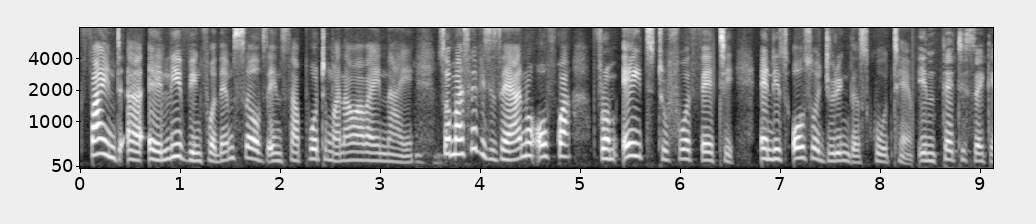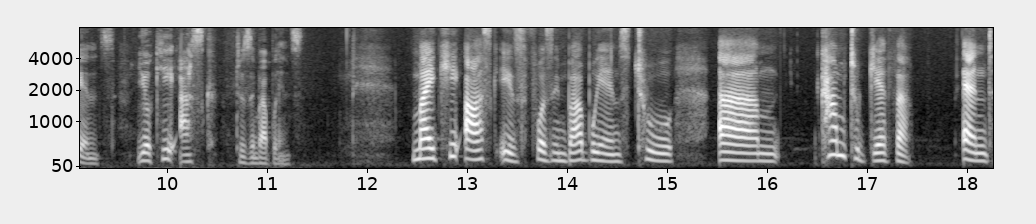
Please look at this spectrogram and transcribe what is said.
find uh, a living for themselves and support mwana wavainaye mm -hmm. so maservices aya anoofwa from 8 to 430 and it's also during the school term in 30 seconds your key ask to zimbabweans? My key ask is for Zimbabweans to um, come together and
